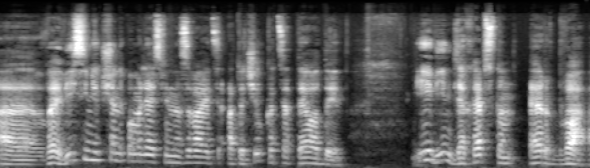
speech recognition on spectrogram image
е, V8, якщо не помиляюсь, він називається, а точилка це T1. І він для Hepston R2.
